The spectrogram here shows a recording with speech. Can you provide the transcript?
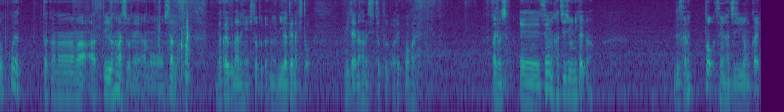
どこやったかな？まあっていう話をねあのしたんですよ。仲良くなれへん人とか、ね、苦手な人。みたいな話ちょっとあれ？わからへん。ありました。えー、1082回かな？ですかね。と1084回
